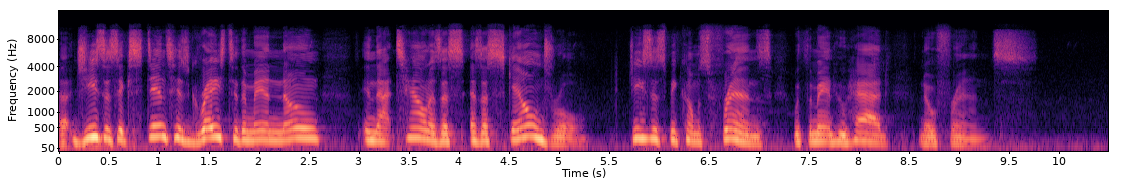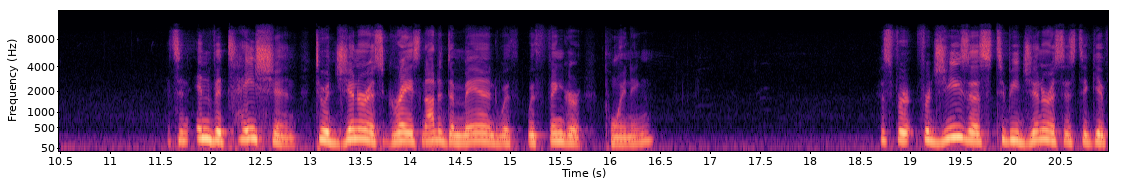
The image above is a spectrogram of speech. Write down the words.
uh, Jesus extends his grace to the man known in that town as a, as a scoundrel. Jesus becomes friends with the man who had no friends. It's an invitation to a generous grace, not a demand with, with finger pointing. Because for, for Jesus, to be generous is to give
